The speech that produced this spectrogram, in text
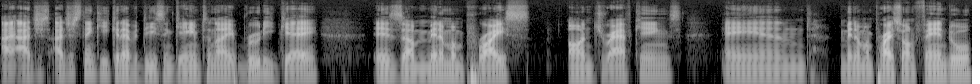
I, I just I just think he could have a decent game tonight. Rudy Gay is a minimum price on DraftKings and minimum price on FanDuel.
